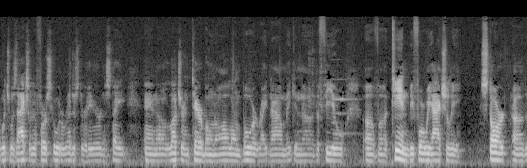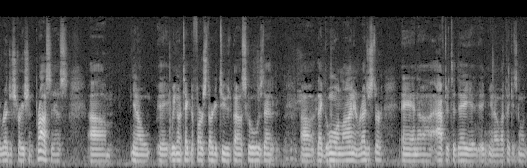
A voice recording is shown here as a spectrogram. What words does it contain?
which was actually the first school to register here in the state, and uh, Lutcher and Terrebonne are all on board right now, making uh, the field of uh, 10 before we actually start uh, the registration process. Um, you know, eh, we're going to take the first 32 uh, schools that uh, that go online and register, and after today, it, it- you know, I think it's going.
